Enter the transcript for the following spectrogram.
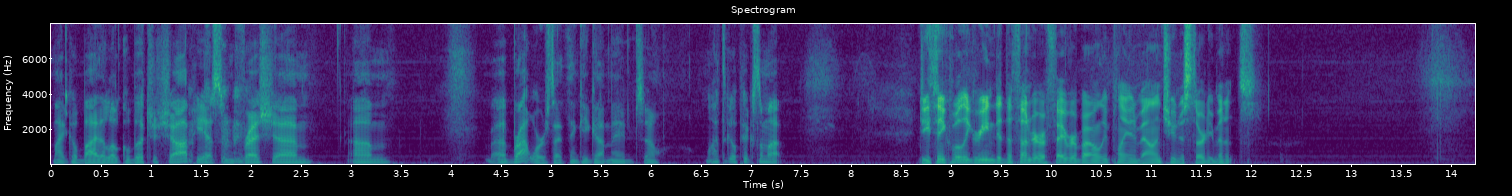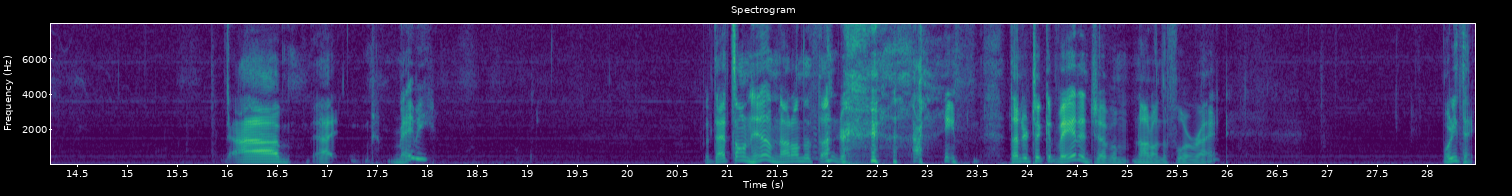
Might go by the local butcher shop. He has some fresh um, um, uh, bratwurst. I think he got made. So we'll have to go pick some up. do you think willie green did the thunder a favor by only playing valanciunas 30 minutes Uh, I, maybe. But that's on him, not on the Thunder. I mean, Thunder took advantage of him not on the floor, right? What do you think?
